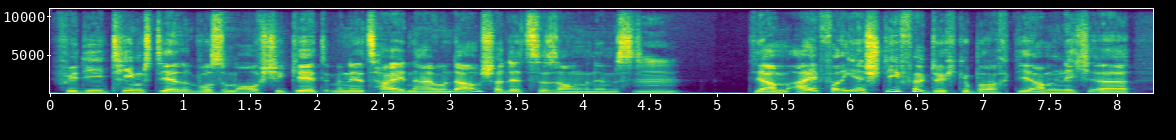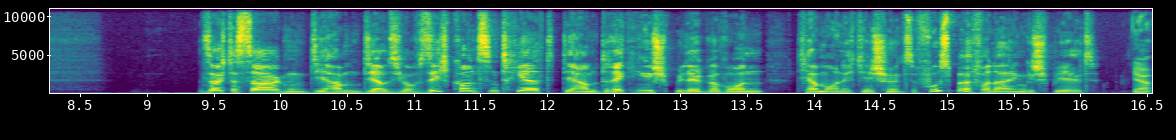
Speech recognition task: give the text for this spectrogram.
für die Teams, die, wo es um Aufstieg geht, wenn du jetzt Heidenheim und Darmstadt letzte Saison nimmst. Mhm. Die haben einfach ihren Stiefel durchgebracht. Die haben nicht, äh, soll ich das sagen? Die haben, die haben sich auf sich konzentriert, die haben dreckige Spiele gewonnen, die haben auch nicht den schönsten Fußball von allen gespielt. Ja.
